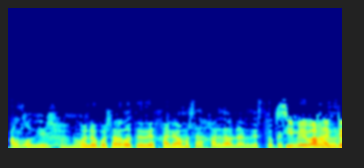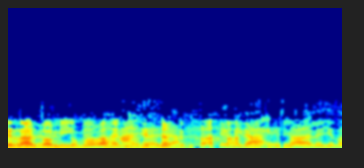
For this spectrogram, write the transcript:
algo de eso, ¿no? Bueno, pues algo te dejaré. Vamos a dejar de hablar de esto. Que si me vas a enterrar tú a mí, me vas a enterrar. que mira, estaba leyendo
